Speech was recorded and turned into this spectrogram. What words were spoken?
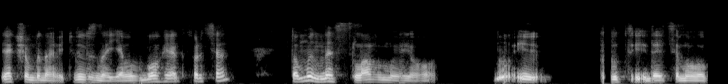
якщо ми навіть визнаємо Бога як Творця, то ми не славимо Його. Ну і тут йдеться мова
